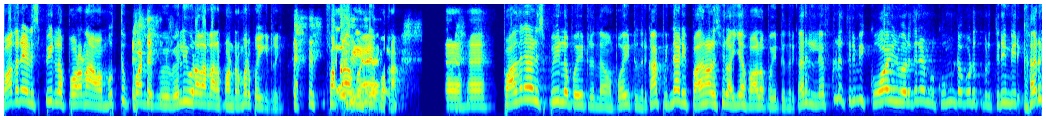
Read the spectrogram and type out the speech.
பதினேழு ஸ்பீட்ல போறானா அவன் முத்துப்பாண்டிக்கு வெளியூரா தான் பண்ற மாதிரி போய்கிட்டு இருக்கான். ஃபாலோ பண்ணிட்டே போறான். பதினாலு ஸ்பீட்ல போயிட்டு இருந்தவன் போயிட்டு இருந்திருக்கான். பின்னாடி பதினாலு ஸ்பீட் ஐயா ஃபாலோ போயிட்டு இருந்திருக்காரு. லெஃப்ட்ல திரும்பி கோயில் வருதுன்னு நம்ம கும்பிட்ட போட்டு திரும்பி இருக்காரு.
